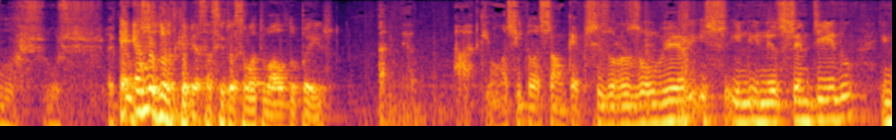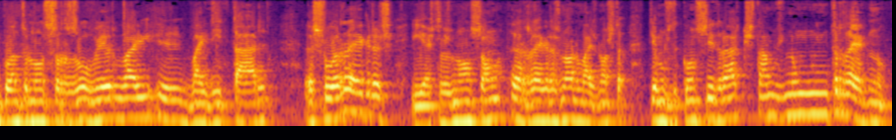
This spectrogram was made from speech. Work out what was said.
os. os é, é uma dor de cabeça a situação atual do país? Ah, há aqui uma situação que é preciso resolver e, e, e, nesse sentido, enquanto não se resolver, vai, eh, vai ditar as suas regras. E estas não são as regras normais. Nós temos de considerar que estamos num interregno.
